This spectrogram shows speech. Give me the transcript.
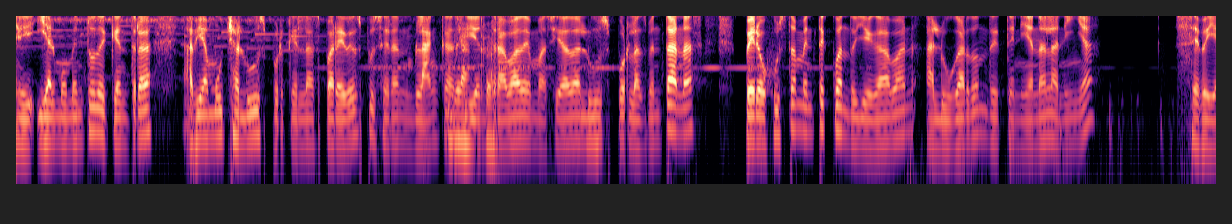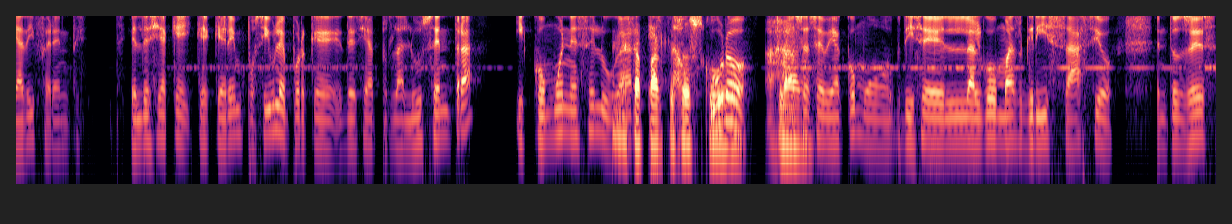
Eh, y al momento de que entra había mucha luz porque las paredes pues eran blancas, y entraba demasiada luz por las ventanas, pero justamente cuando llegaban al lugar donde tenían a la niña se veía diferente. Él decía que, que- que era imposible porque decía pues la luz entra y como en ese lugar esa parte está es oscuro, oscuro. Ajá, o sea, se veía como, dice él, algo más grisáceo. Entonces,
